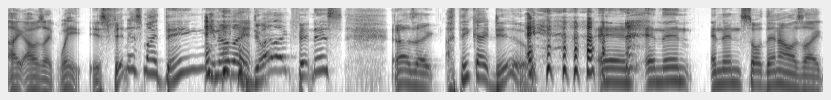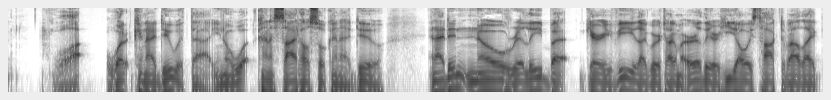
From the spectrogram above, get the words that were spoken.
I, I was like, wait, is fitness my thing? You know, like, do I like fitness? And I was like, I think I do. and and then and then so then I was like, what what can I do with that? You know, what kind of side hustle can I do? And I didn't know really, but Gary Vee, like we were talking about earlier, he always talked about like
